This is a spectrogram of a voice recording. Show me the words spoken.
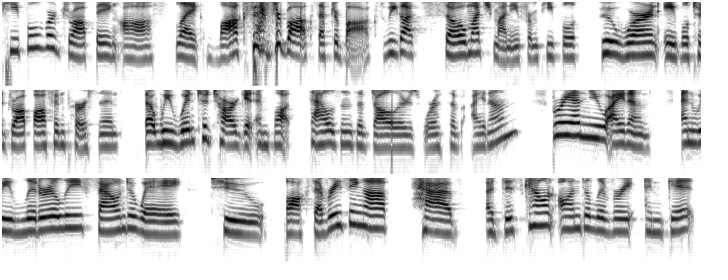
people were dropping off like box after box after box. We got so much money from people who weren't able to drop off in person that we went to Target and bought thousands of dollars worth of items, brand new items. And we literally found a way to box everything up, have a discount on delivery and get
